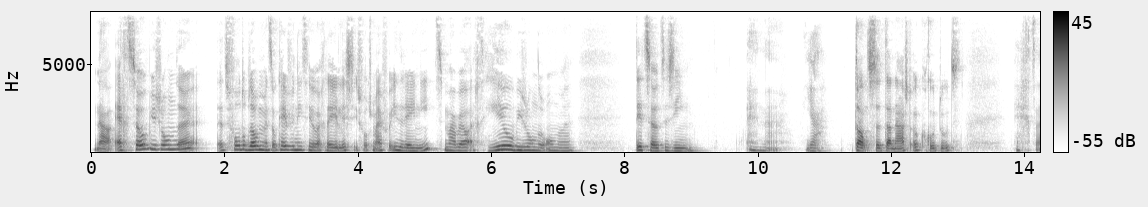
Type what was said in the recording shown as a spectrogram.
Nou, echt zo bijzonder het voelde op dat moment ook even niet heel erg realistisch, volgens mij voor iedereen niet. Maar wel echt heel bijzonder om uh, dit zo te zien. En uh, ja, dat ze het daarnaast ook goed doet. Echt uh,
